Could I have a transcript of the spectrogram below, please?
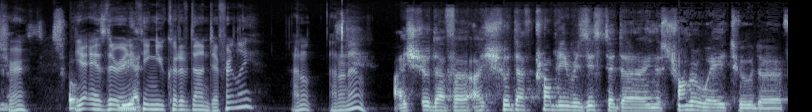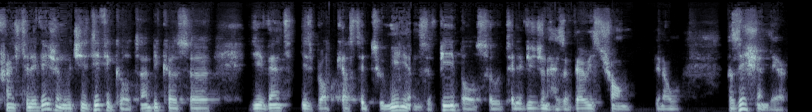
Sure. So, yeah. Is there anything you could have done differently? I don't. I don't know. I should have uh, I should have probably resisted uh, in a stronger way to the French television, which is difficult huh? because uh, the event is broadcasted to millions of people. So television has a very strong, you know, position there.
